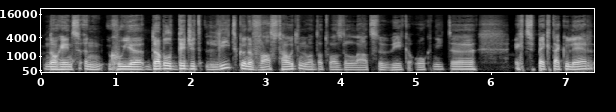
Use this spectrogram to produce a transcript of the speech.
nog eens een goede double-digit lead kunnen vasthouden, want dat was de laatste weken ook niet uh, echt spectaculair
